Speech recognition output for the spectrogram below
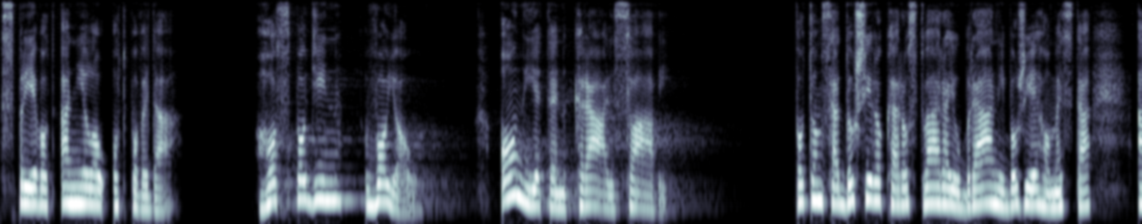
Sprievod anielov odpovedá. Hospodin vojov. On je ten kráľ slávy. Potom sa doširoka roztvárajú brány Božieho mesta a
